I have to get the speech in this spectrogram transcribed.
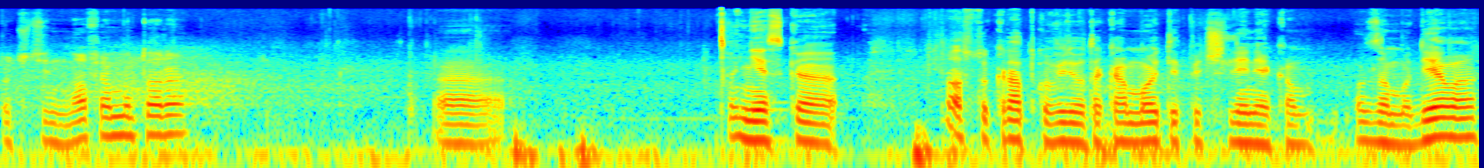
почти нов е мотора. днеска просто кратко видео така моите впечатления към, за модела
